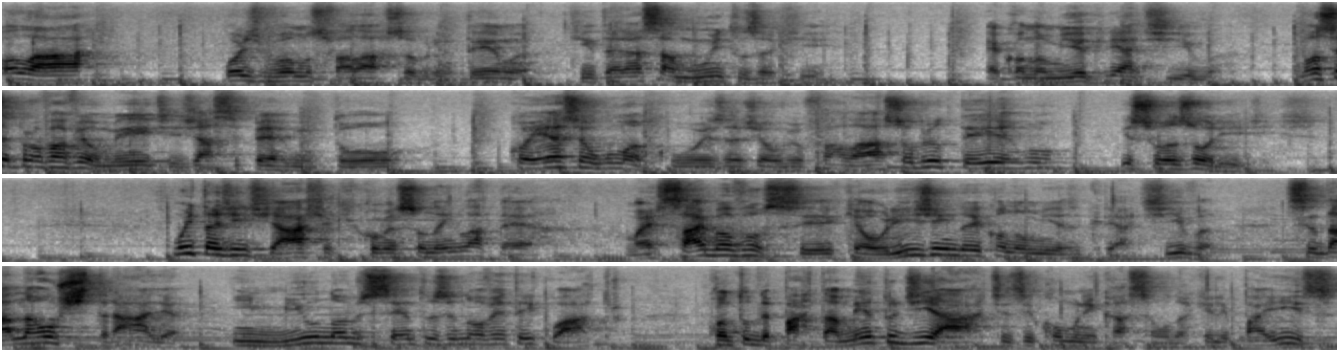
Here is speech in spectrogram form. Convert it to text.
Olá! Hoje vamos falar sobre um tema que interessa a muitos aqui, economia criativa. Você provavelmente já se perguntou, conhece alguma coisa, já ouviu falar sobre o termo e suas origens. Muita gente acha que começou na Inglaterra, mas saiba você que a origem da economia criativa se dá na Austrália em 1994, quando o Departamento de Artes e Comunicação daquele país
